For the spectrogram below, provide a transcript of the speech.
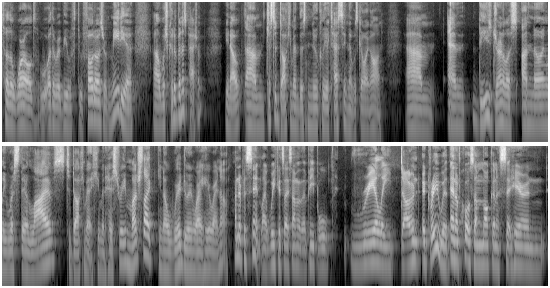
to the world, whether it be with, through photos or media, uh, which could have been his passion, you know, um, just to document this nuclear testing that was going on. Um, and these journalists unknowingly risked their lives to document human history, much like you know we're doing right here, right now. Hundred percent. Like we could say something that people really don't agree with, and of course, I'm not going to sit here and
